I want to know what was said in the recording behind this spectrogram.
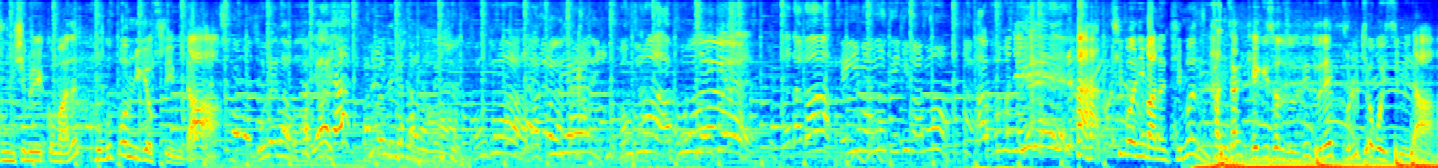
중심을 잃고 마는 고급범 유격수입니다. 놀랬나봐. 야, 깜짝 놀랐잖아. 정준아, 나 준비해. 정준아, 아프면 얘기해. 야, 나가. 대기 많어 대기 많어 아프면 얘기해. 하, 팀원이 많은 팀은 항상 대기 선수들이 눈에 불을 켜고 있습니다.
